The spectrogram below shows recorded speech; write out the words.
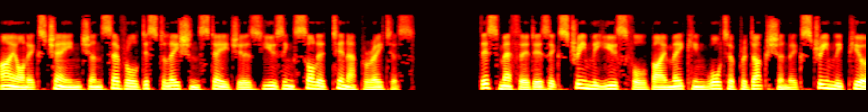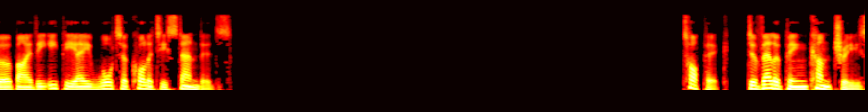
ion exchange and several distillation stages using solid tin apparatus. This method is extremely useful by making water production extremely pure by the EPA water quality standards. Developing countries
